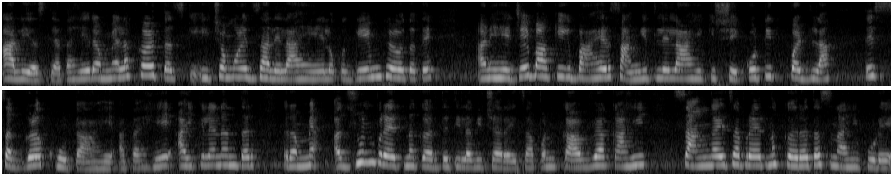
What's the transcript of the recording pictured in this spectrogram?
आली असते. आता हे रम्याला कळतंच की हिच्यामुळेच झालेलं आहे. हे लोक गेम खेळत होते आणि हे जे बाकी बाहेर सांगितलेलं आहे की शेकोटीत पडला ते सगळं खोटं आहे. आता हे ऐकल्यानंतर रम्या अजून प्रयत्न करते तिला विचारायचा. पण काव्या काही सांगायचा प्रयत्न करतच नाही पुढे.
